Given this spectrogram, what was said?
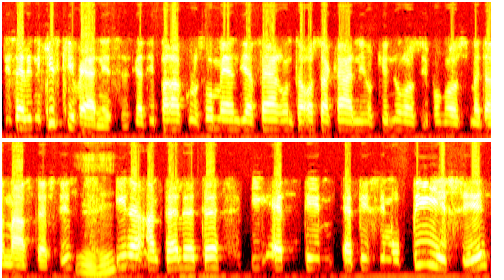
της ελληνικής κυβέρνησης γιατί παρακολουθούμε ενδιαφέρον τα όσα κάνει ο καινούργιος υπουργός μετανάστευσης mm-hmm. είναι αν θέλετε η επι, επισημοποίηση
